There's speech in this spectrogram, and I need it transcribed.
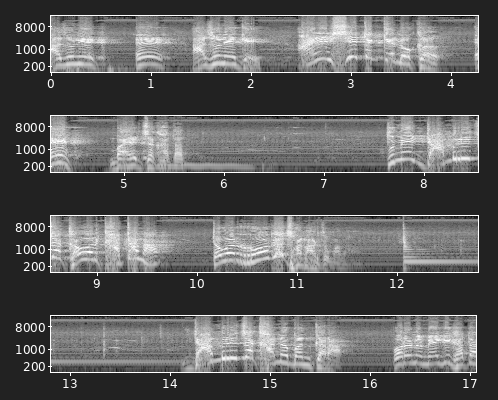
अजून एक. ए अजून एक आहे. ऐंशी टक्के लोक ए बाहेरचं खातात. तुम्ही डांबरीचा खवर खाता ना तवर रोगच होणार तुम्हाला. डांबरीचं खाणं बंद करा. पोरानं मॅगी खाता?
